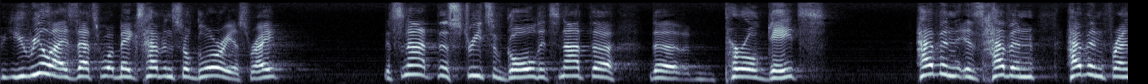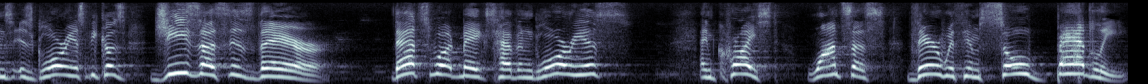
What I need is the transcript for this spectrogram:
you realize that's what makes heaven so glorious, right? It's not the streets of gold, it's not the, the pearl gates. Heaven is heaven. Heaven, friends, is glorious because Jesus is there. That's what makes heaven glorious. And Christ wants us there with him so badly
